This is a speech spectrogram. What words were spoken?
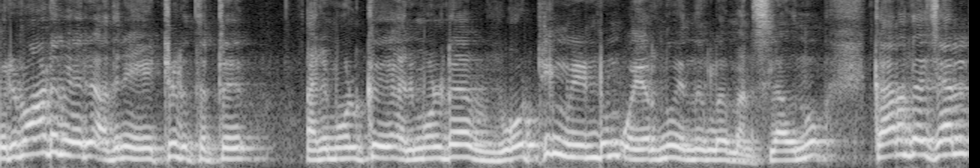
ഒരുപാട് പേര് അതിനെ ഏറ്റെടുത്തിട്ട് അനുമോൾക്ക് അനുമോളുടെ വോട്ടിംഗ് വീണ്ടും ഉയർന്നു എന്നുള്ളത് മനസ്സിലാവുന്നു. കാരണം എന്താ വെച്ചാൽ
